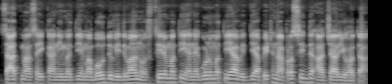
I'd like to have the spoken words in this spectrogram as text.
સાતમા સૈકાની મધ્યમાં બૌદ્ધ વિદ્વાનો સ્થિરમતી અને ગુણમતી આ વિદ્યાપીઠના પ્રસિદ્ધ આચાર્યો હતા.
